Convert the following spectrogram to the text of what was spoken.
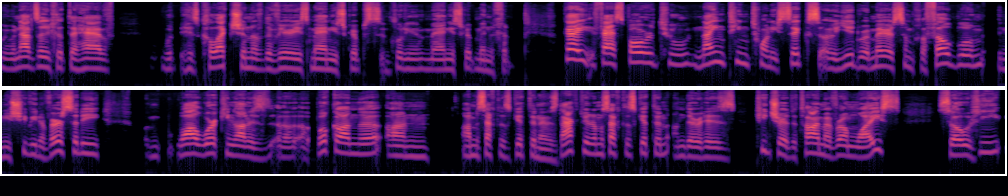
We were not zeichet to have his collection of the various manuscripts, including the manuscript Minchen. Okay, fast forward to 1926, a Yid Rameir Simcha Feldblum in Yeshiva University, while working on his uh, book on the on on Masechtas Gittin and his doctorate on Masechtas Gittin under his teacher at the time, Avram Weiss. So he,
